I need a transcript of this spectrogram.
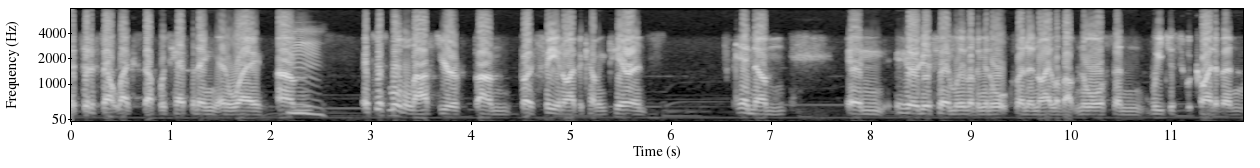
it sort of felt like stuff was happening in a way. Um, It's just more the last year of um, both Fee and I becoming parents, and um, and her and her family living in Auckland, and I live up north, and we just were kind of in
